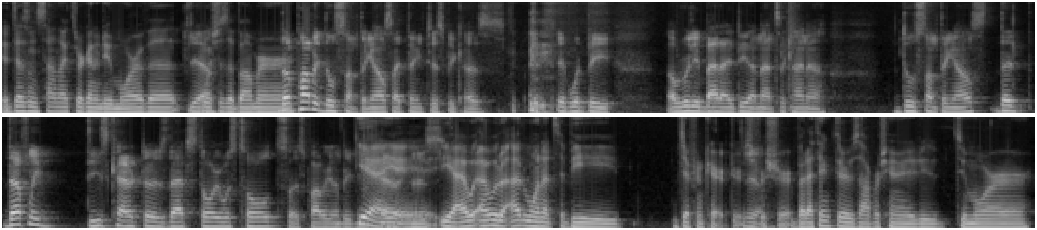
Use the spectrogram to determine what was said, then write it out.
it doesn't sound like they're gonna do more of it, Yeah. which is a bummer. they'll probably do something else. I think just because it, it would be a really bad idea not to kind of do something else. That definitely these characters that story was told, so it's probably going to be yeah, yeah, yeah, yeah. I would I would I'd want it to be different characters Yeah. for sure. But I think there's opportunity to do more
